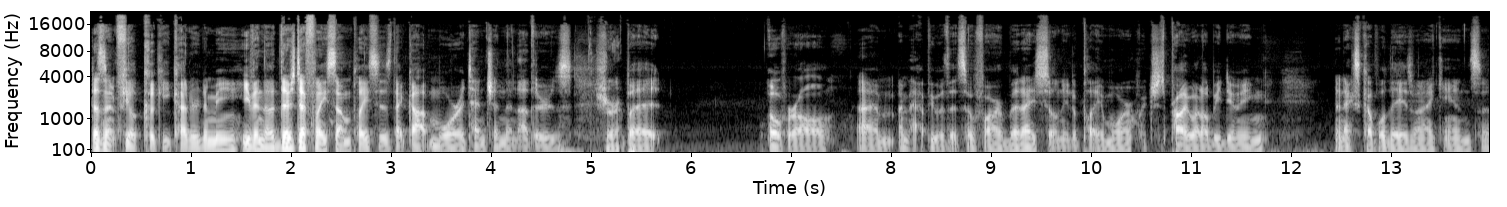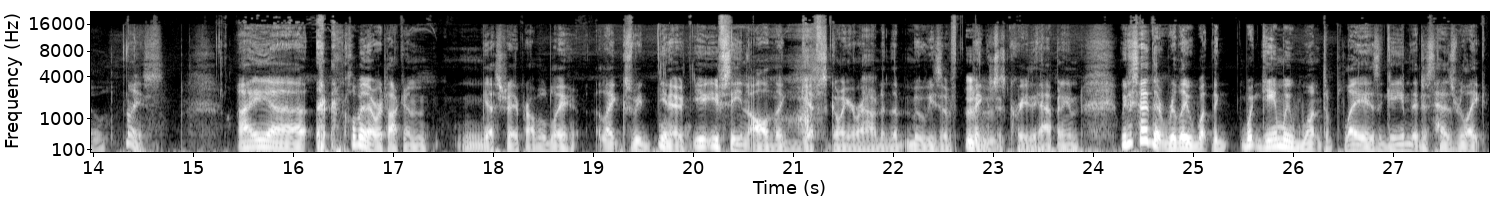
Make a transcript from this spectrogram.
doesn't feel cookie cutter to me even though there's definitely some places that got more attention than others Sure. but overall i'm i'm happy with it so far but i still need to play more which is probably what i'll be doing the next couple of days when i can so Nice. I uh Colby and I were talking yesterday probably. Like 'cause we you know you, you've seen all the gifs going around and the movies of things mm-hmm. just crazy happening. We decided that really what the what game we want to play is a game that just has like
